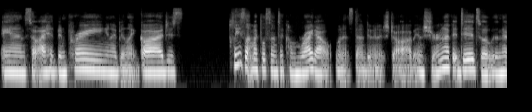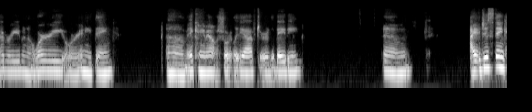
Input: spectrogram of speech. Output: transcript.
And so I had been praying and I'd been like, God, just please let my placenta come right out when it's done doing its job. And sure enough, it did. So it was never even a worry or anything. Um, it came out shortly after the baby. Um, I just think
